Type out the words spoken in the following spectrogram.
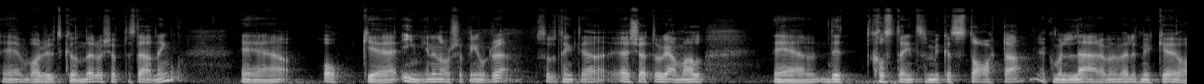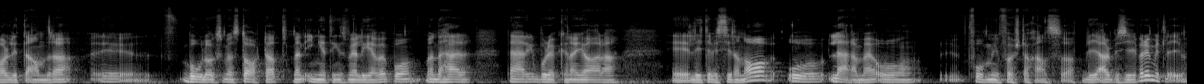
eh, var rutkunder och köpte städning. Och eh, ingen i Norrköping gjorde det. Så då tänkte jag, jag är 21 år gammal. Eh, det kostar inte så mycket att starta. Jag kommer lära mig väldigt mycket. Jag har lite andra eh, bolag som jag startat men ingenting som jag lever på. Men det här, det här borde jag kunna göra eh, lite vid sidan av och lära mig och få min första chans att bli arbetsgivare i mitt liv.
